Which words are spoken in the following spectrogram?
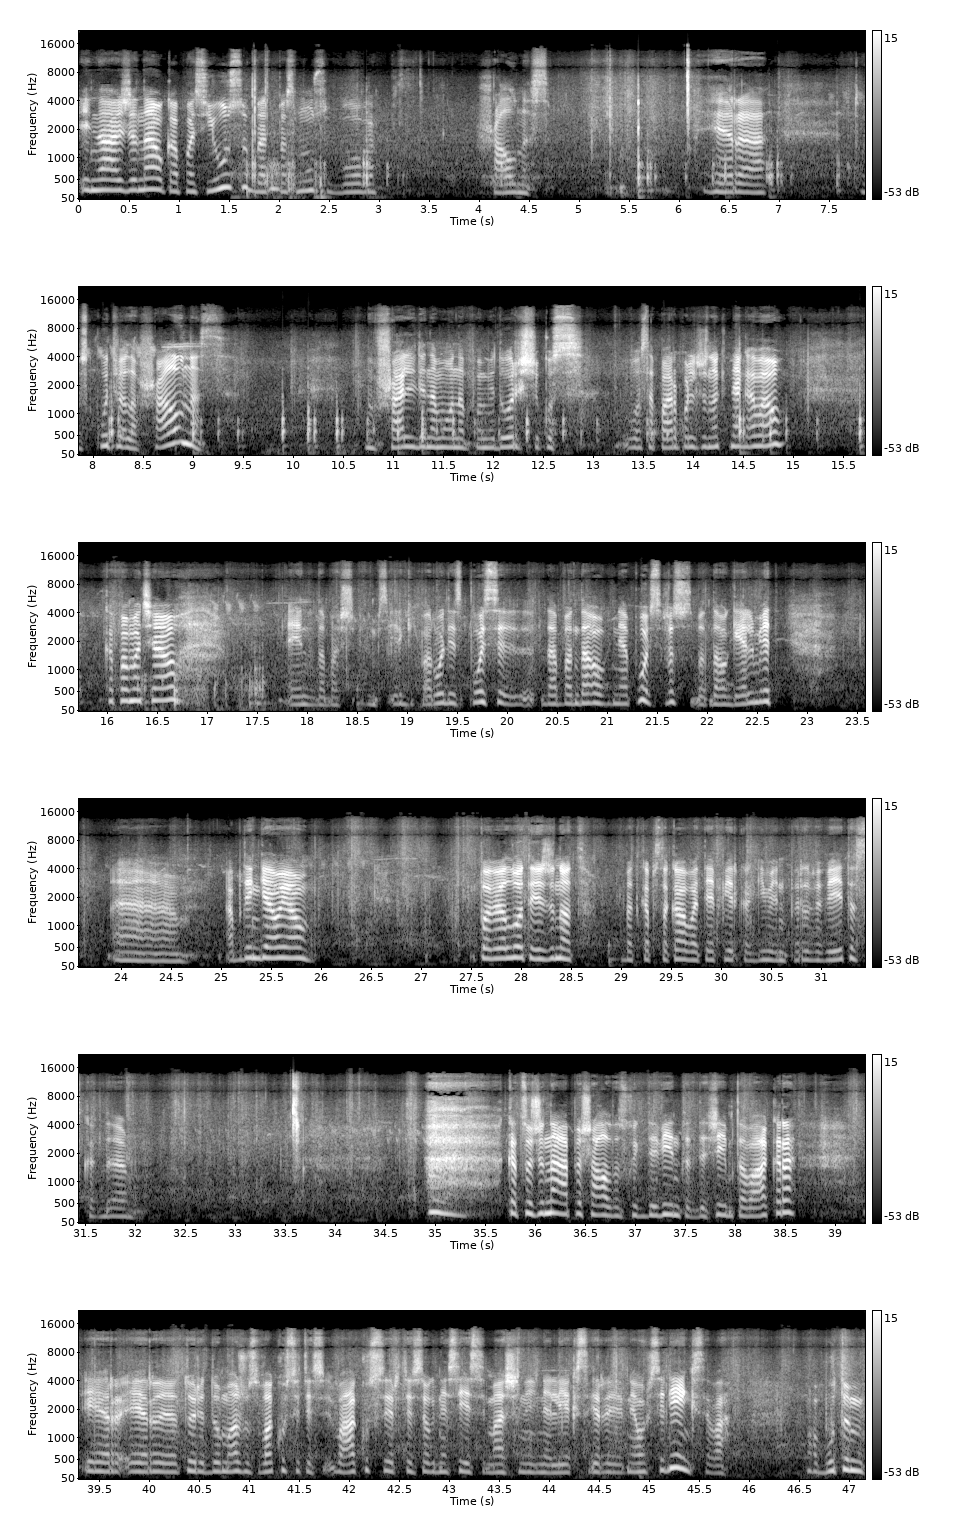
Ir na, žinau, ką pas jūsų, bet pas mūsų buvo šalnas. Ir tos kutvėlo šalnas nušaldina mano pomidorščiukus. Vos aparpolį, žinok, negavau, ką pamačiau. Einu dabar aš jums irgi parodys pusį, da bandau, ne pusį, visus bandau gelbėti. E, apdengiau jau. Pavėluotai, žinot, bet kaip sakau, atė pirka gyveni per vėvėtis, kad, e, kad sužina apie šaldas, kaip 9-10 vakarą. Ir, ir turi du mažus vakus, vakus ir tiesiog nesėsi mašinai, nelieks ir neužsidengsi va. O būtum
